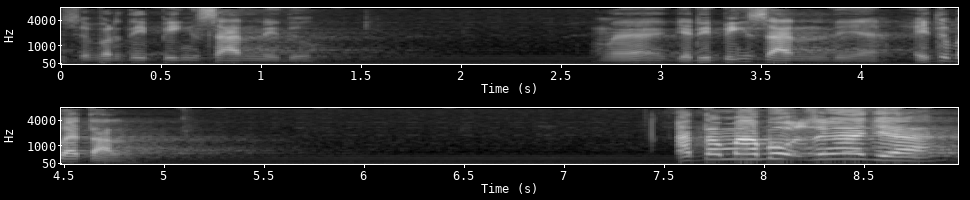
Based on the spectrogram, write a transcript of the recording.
seperti pingsan itu. Nah jadi pingsan intinya itu batal. Atau mabuk sengaja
